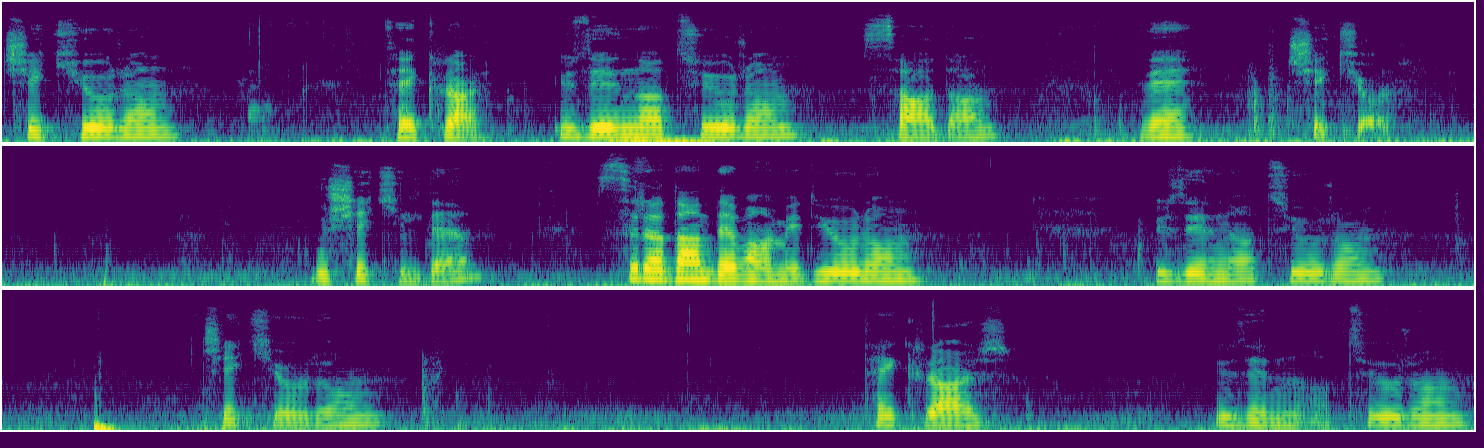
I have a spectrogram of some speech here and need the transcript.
Çekiyorum. Tekrar üzerine atıyorum sağdan ve çekiyorum. Bu şekilde sıradan devam ediyorum. Üzerine atıyorum. Çekiyorum. Tekrar üzerine atıyorum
